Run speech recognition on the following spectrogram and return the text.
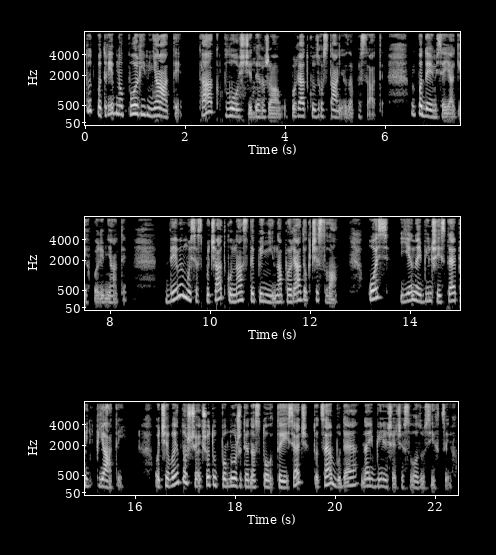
Тут потрібно порівняти так, площі держав у порядку зростання записати. Ми подивимося, як їх порівняти. Дивимося спочатку на степені, на порядок числа. Ось є найбільший степінь п'ятий. Очевидно, що якщо тут помножити на 100 тисяч, то це буде найбільше число з усіх цих.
